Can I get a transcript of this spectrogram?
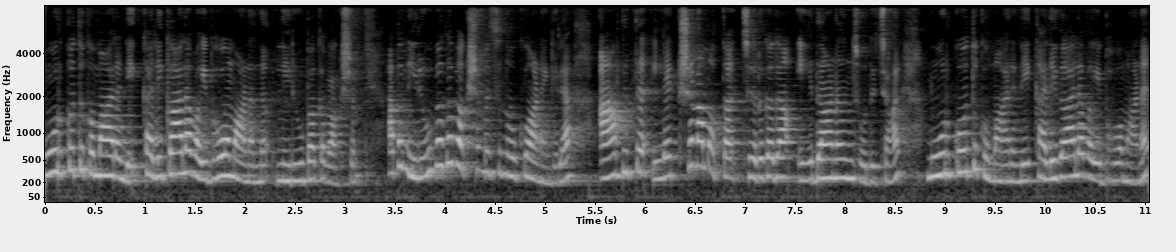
മൂർക്കത്ത് കുമാരന്റെ കലികാല വൈഭവമാണെന്ന് നിരൂപകപക്ഷം. അപ്പോൾ നിരൂപകപക്ഷം നിരൂപക വെച്ച് നോക്കുകയാണെങ്കിൽ ആദ്യത്തെ ലക്ഷണമൊത്ത ചെറുകഥ ഏതാണെന്ന് ചോദിച്ചാൽ മൂർക്കോത്ത് കുമാരന്റെ കലികാല വൈഭവമാണ്.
